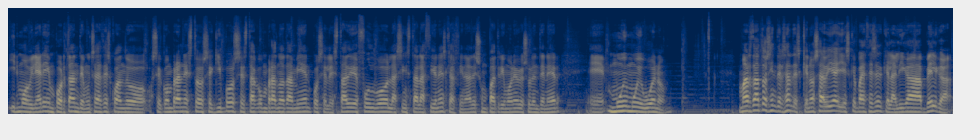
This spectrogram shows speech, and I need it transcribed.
inmobiliaria importante. Muchas veces cuando se compran estos equipos se está comprando también pues, el estadio de fútbol, las instalaciones, que al final es un patrimonio que suelen tener eh, muy muy bueno. Más datos interesantes que no sabía y es que parece ser que la liga belga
